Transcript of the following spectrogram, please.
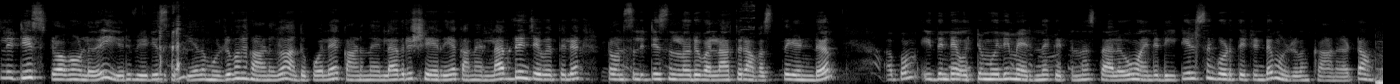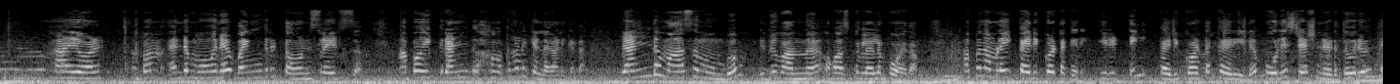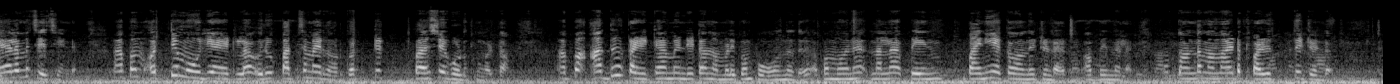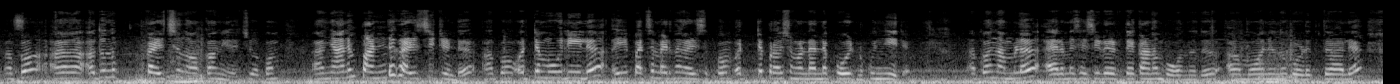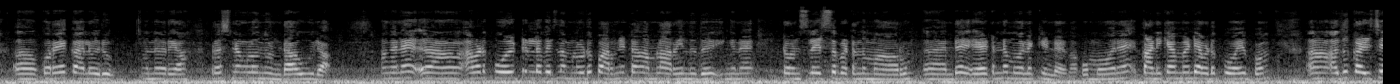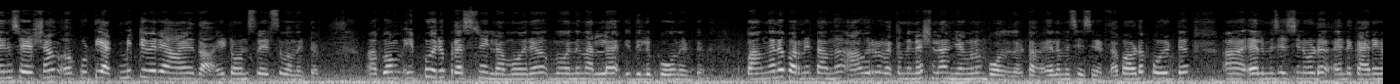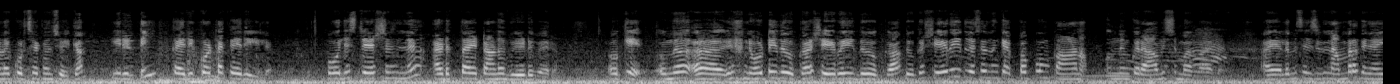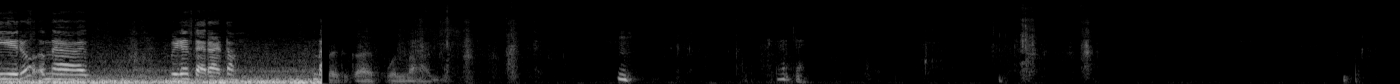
ടോൺസിലിറ്റീസ് രോഗമുള്ളവർ ഈ ഒരു video skip ചെയ്യാതെ മുഴുവൻ കാണുക. അതുപോലെ കാണുന്ന എല്ലാവരും ഷെയർ ചെയ്യുക. കാരണം എല്ലാവരുടെയും ജീവിതത്തിൽ ടോൺസിലിറ്റീസ് എന്നുള്ളൊരു വല്ലാത്തൊരു അവസ്ഥയുണ്ട്. അപ്പം ഇതിന്റെ ഒറ്റമൂലി മരുന്ന് കിട്ടുന്ന സ്ഥലവും അതിന്റെ ഡീറ്റെയിൽസും കൊടുത്തിട്ടുണ്ട്. മുഴുവൻ കാണുക കേട്ടോ. ഹായ് ഓൾ അപ്പം എന്റെ മോന് ഭയങ്കര ടോൺസ്ലൈറ്റ്സ് അപ്പൊ ഈ രണ്ട് കാണിക്കണ്ട കാണിക്കണ്ട. രണ്ട് മാസം മുമ്പും ഇത് വന്ന് ഹോസ്പിറ്റലിലും പോയതാ. അപ്പൊ നമ്മൾ ഈ കരിക്കോട്ടക്കരി ഇരിട്ടി കരിക്കോട്ടക്കരിയിൽ പോലീസ് സ്റ്റേഷന്റെ അടുത്ത് ഒരു ഏലമ്മ ചേച്ചിയുണ്ട്. അപ്പം ഒറ്റ മൂല്യമായിട്ടുള്ള ഒരു പച്ചമരുന്ന് കൊടുക്കും. ഒറ്റ പ്രാവശ്യം കൊടുക്കും കേട്ടോ. അപ്പൊ അത് കഴിക്കാൻ വേണ്ടിയിട്ടാണ് നമ്മളിപ്പം പോകുന്നത്. അപ്പൊ മോന് നല്ല പെയിൻ പനിയൊക്കെ വന്നിട്ടുണ്ടായിരുന്നു അപ്പൊ ഇന്നലെ. തൊണ്ട നന്നായിട്ട് പഴുത്തിട്ടുണ്ട്. അപ്പൊ അതൊന്ന് കഴിച്ചു നോക്കാന്ന് ചോദിച്ചു അപ്പം ഞാനും പണ്ട് കഴിച്ചിട്ടുണ്ട്. അപ്പൊ ഒറ്റമൂലിയിൽ ഈ പച്ചമരുന്ന് കഴിച്ചപ്പം ഒറ്റ പ്രാവശ്യം കൊണ്ട് തന്നെ പോയിട്ടുണ്ട് കുഞ്ഞീര്. അപ്പൊ നമ്മൾ ഏലമ്മ ചേച്ചിയുടെ അടുത്തേക്കാണ് പോകുന്നത്. മോനൊന്ന് കൊടുത്താൽ കുറെ കാലം ഒരു എന്താ പറയാ പ്രശ്നങ്ങളൊന്നും ഉണ്ടാവൂല. അങ്ങനെ അവിടെ പോയിട്ടുള്ളവർ നമ്മളോട് പറഞ്ഞിട്ടാണ് നമ്മൾ അറിയുന്നത്. ഇങ്ങനെ ടോൺസിലൈറ്റ്സ് പെട്ടെന്ന് മാറും. എന്റെ ഏട്ടന്റെ മോനൊക്കെ ഉണ്ടായിരുന്നു. അപ്പൊ മോനെ കാണിക്കാൻ വേണ്ടി അവിടെ പോയപ്പം അത് കഴിച്ചതിന് ശേഷം കുട്ടി അഡ്മിറ്റ് വരെ ആയതാ ഈ ടോൺസിലൈറ്റ്സ് വന്നിട്ട്. അപ്പം ഇപ്പൊ ഒരു പ്രശ്നമില്ല. മോന് മോന് നല്ല ഇതിൽ പോകുന്നുണ്ട്. അപ്പൊ അങ്ങനെ പറഞ്ഞിട്ടാണ് ആ ഒരു റെക്കമെൻഡേഷനിലാണ് ഞങ്ങളും പോകുന്നത് കേട്ടോ എലമ ചേച്ചിന് അടുത്ത്. അപ്പൊ അവിടെ പോയിട്ട് എലമ ചേച്ചിനോട് എന്റെ കാര്യങ്ങളെ കുറിച്ചൊക്കെ ചോദിക്കാം. ഇരിട്ടി കരിക്കോട്ടക്കരിയിൽ പോലീസ് സ്റ്റേഷനിന് അടുത്തായിട്ടാണ് വീട് പേര് ഓക്കെ ഒന്ന് നോട്ട് ചെയ്ത് വെക്കുക ഷെയർ ചെയ്ത് വെക്കുക. ഷെയർ ചെയ്ത് വെച്ചാൽ നിങ്ങൾക്ക് എപ്പം കാണാം നിങ്ങൾക്ക് ഒരു ആവശ്യം വന്നാൽ എലമ ചേച്ചിയുടെ നമ്പറൊക്കെ ഞാൻ ഈ ഒരു വീഡിയോ തരാം കേട്ടോ.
